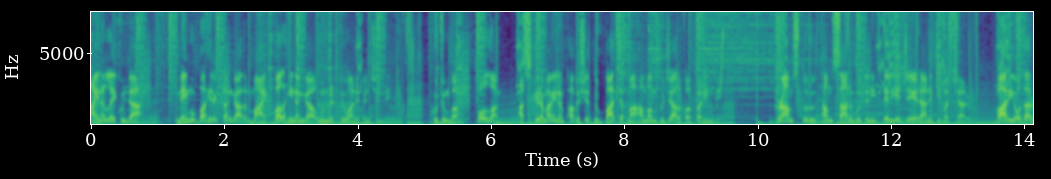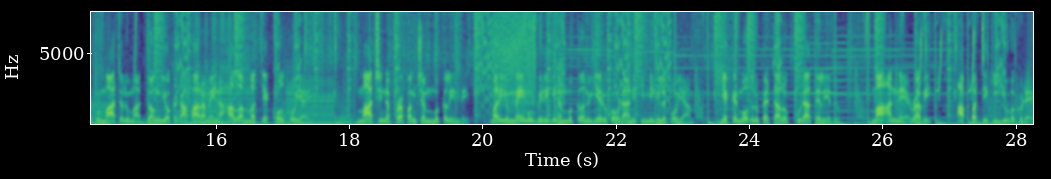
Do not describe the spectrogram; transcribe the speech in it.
ఆయన లేకుండా మేము బహిరంగంగా మైక్ బలహీనంగా ఉన్నట్టు అనిపించింది. కుటుంబం పోలాంగ్ అస్థిరమైన భవిష్యత్తు బాధ్యత మా అమ్మం భుజాలపై పడింది. గ్రామస్తులు తమ సానుభూతిని తెలియజేయడానికి వచ్చారు. వారి ఓదార్పు మాటలు మా దొంగ యొక్క అపారమైన హల్ల మధ్య కోల్పోయాయి. మా చిన్న ప్రపంచం ముక్కలింది. మరియు మేము విరిగిన ముక్కలను ఏరుకోవడానికి మిగిలిపోయాం. ఎక్కడ మొదలు పెట్టాలో కూడా తెలియదు. మా అన్నే రవి అప్పటికి యువకుడే.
